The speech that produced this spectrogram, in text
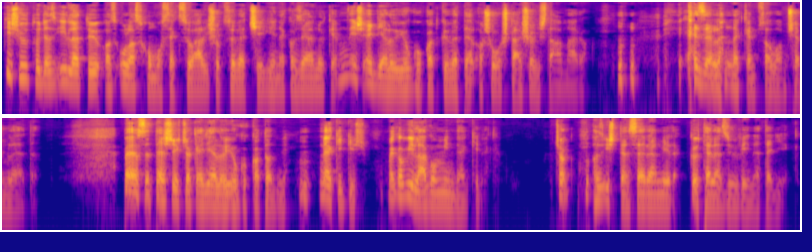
Kisült, hogy az illető az olasz homoszexuálisok szövetségének az elnöke, és egyelő jogokat követel a sorstársai számára. Ezzel ellen nekem szavam sem lehetett. Persze, tessék csak egyelő jogokat adni. Nekik is, meg a világon mindenkinek. Csak az Isten szerelmére kötelezővé ne tegyék.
